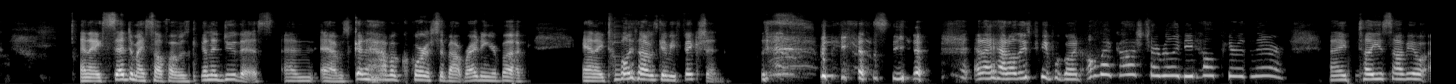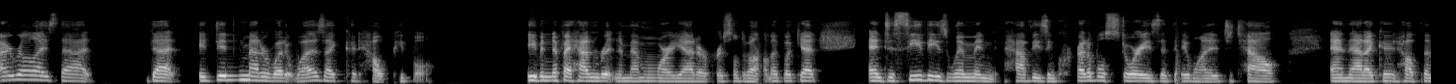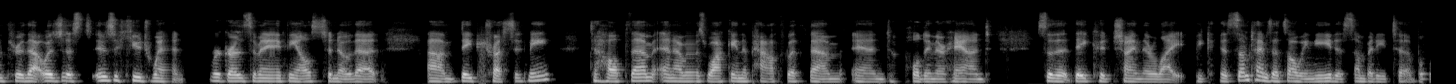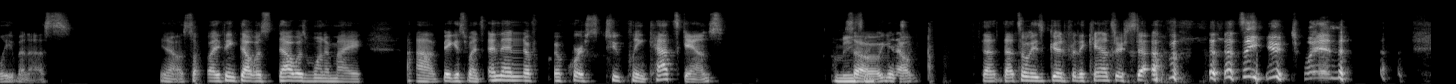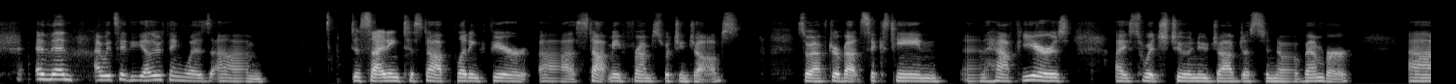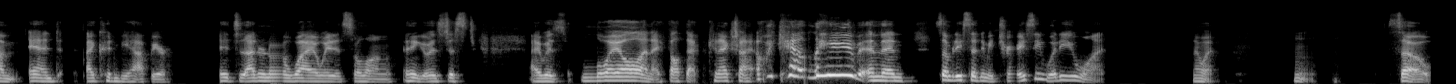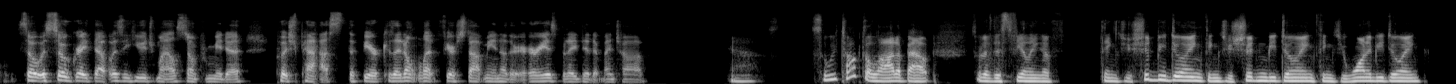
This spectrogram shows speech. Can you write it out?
And I said to myself, I was going to do this, and I was going to have a course about writing your book. And I totally thought it was going to be fiction. because you know, and I had all these people going, "Oh my gosh, I really need help here and there." And I tell you, Savio, I realized that that it didn't matter what it was, I could help people, even if I hadn't written a memoir yet or a personal development book yet. And to see these women have these incredible stories that they wanted to tell, and that I could help them through, that was just it was a huge win, regardless of anything else. To know that um, they trusted me to help them. And I was walking the path with them and holding their hand so that they could shine their light because sometimes that's all we need is somebody to believe in us. You know, so I think that was that was one of my uh, biggest wins. And then of, of course, two clean CAT scans. Amazing. So, you know, that that's always good for the cancer stuff. that's a huge win. and then I would say the other thing was um, deciding to stop letting fear uh, stop me from switching jobs. So after about 16 and a half years, I switched to a new job just in November. Um, and I couldn't be happier. It's, I don't know why I waited so long. I think it was just, I was loyal and I felt that connection. I, oh, I can't leave. And then somebody said to me, Tracey, what do you want? And I went, hmm, so so it was so great that was a huge milestone for me to push past the fear because i don't let fear stop me in other areas but i did at my job yeah so we talked a lot about sort of this feeling of things you should be doing things you shouldn't be doing things you want to be doing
